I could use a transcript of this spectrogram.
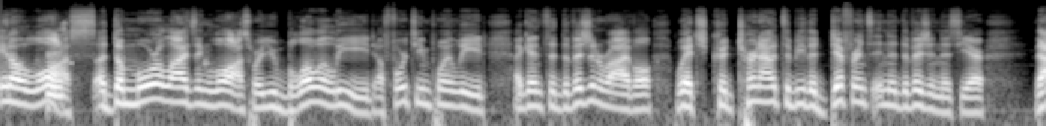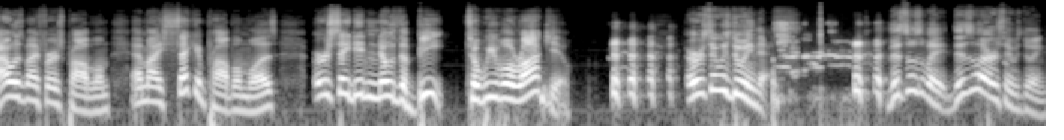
in a hmm. loss, a demoralizing loss where you blow a lead, a 14 point lead against a division rival, which could turn out to be the difference in the division this year. That was my first problem. And my second problem was Irsay didn't know the beat to We Will Rock You. Irsay was doing this. This was wait, this is what Irsay was doing.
